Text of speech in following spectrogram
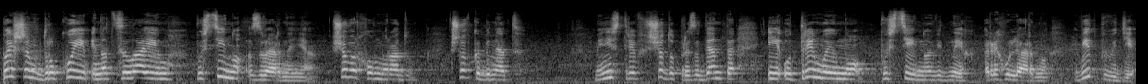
Пишемо, друкуємо і надсилаємо постійно звернення, що в Верховну Раду, що в кабінет міністрів, що до президента, і отримуємо постійно від них регулярно відповіді,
